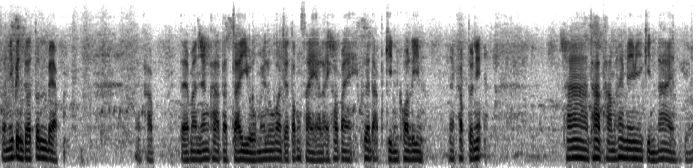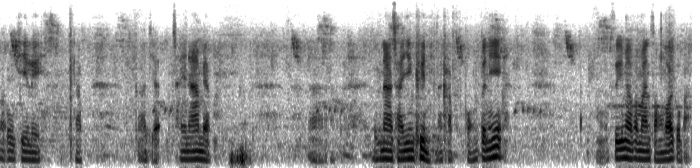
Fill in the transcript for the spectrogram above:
ตัวนี้เป็นตัวต้นแบบนะครับ แต่มันยังขาดปัจจัยอยู่ไม่รู้ว่าจะต้องใส่อะไรเข้าไป เพื่อดับกลิ่นคลอรีนนะครับ ตัวนี้ ถ้าถ้าทำให้ไม่มีกลิ่นได้ถือว่าโอเคเลยครับ ก็อาจจะใช้น้ำแบบน่าใช้ยิ่งขึ้นนะครับผงตัวนี้ ซื้อมาประมาณ 200 กว่าบาท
